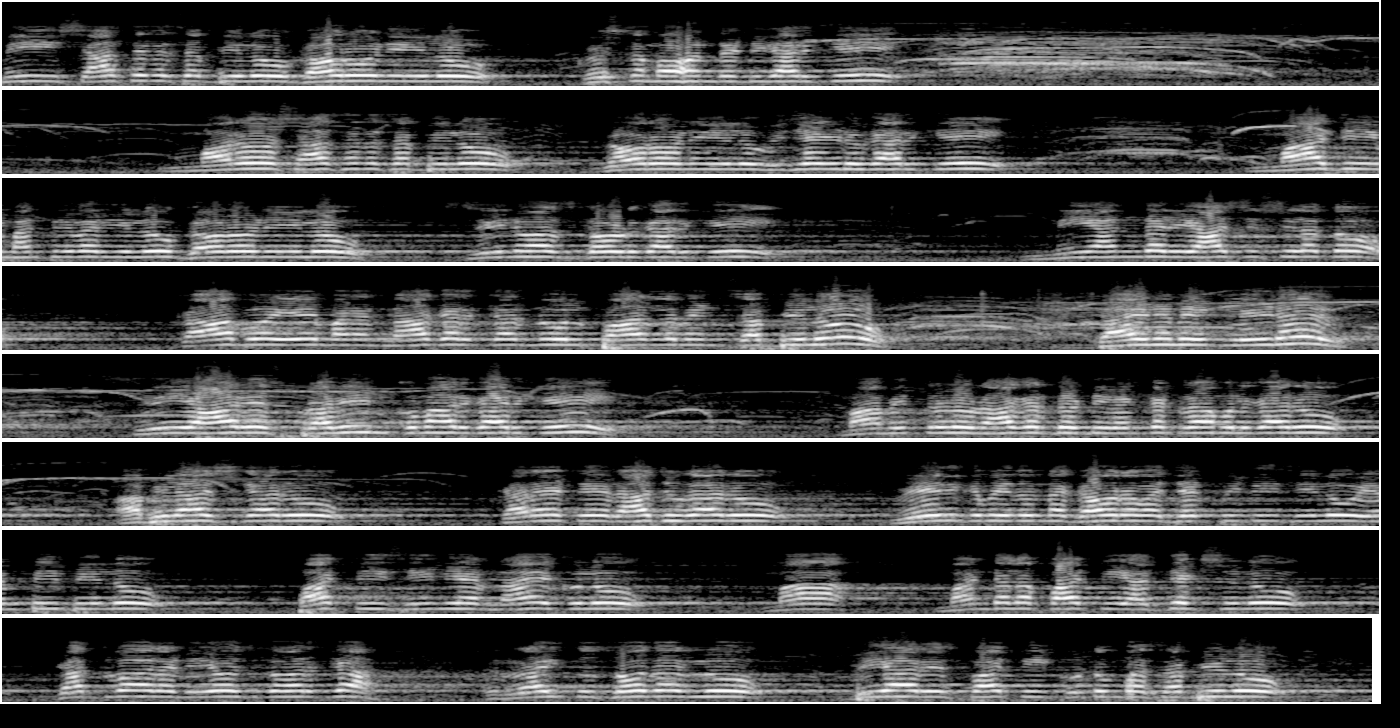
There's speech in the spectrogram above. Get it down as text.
మీ శాసనసభ్యులు గౌరవనీయులు కృష్ణమోహన్ రెడ్డి గారికి మరో శాసనసభ్యులు గౌరవనీయులు విజయుడు గారికి మాజీ మంత్రివర్యులు గౌరవనీయులు శ్రీనివాస్ గౌడ్ గారికి మీ అందరి ఆశీస్సులతో కాబోయే మన నాగర్ కర్నూల్ పార్లమెంట్ సభ్యులు dynamic leader Shri RS Praveen Kumar గారికి మా మిత్రులు నాగర్దొడ్డి వెంకట్రాములు గారు అభిలాష్ గారు కరాటే రాజు గారు వేదిక మీద ఉన్న గౌరవ జడ్పీటీసీలు ఎంపీపీలు పార్టీ సీనియర్ నాయకులు మా మండల పార్టీ అధ్యక్షులు గద్వాల నియోజకవర్గ రైతు సోదరులు బీఆర్ఎస్ పార్టీ కుటుంబ సభ్యులు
